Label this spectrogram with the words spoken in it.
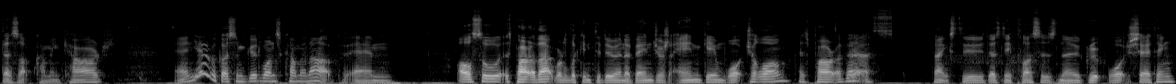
this upcoming card. And yeah, we've got some good ones coming up. Um, also, as part of that, we're looking to do an Avengers Endgame watch along as part of it Yes. thanks to Disney Plus's now group watch setting.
